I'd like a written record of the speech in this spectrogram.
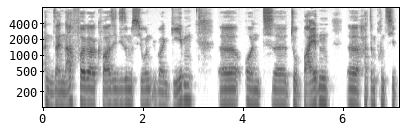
an seinen Nachfolger quasi diese Mission übergeben. Äh, und äh, Joe Biden äh, hat im Prinzip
